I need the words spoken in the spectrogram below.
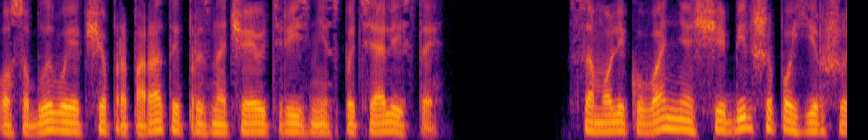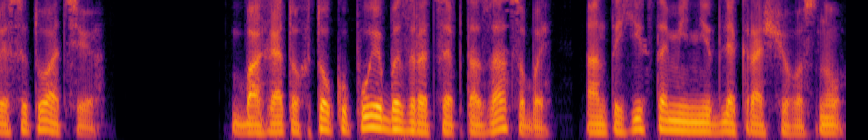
особливо якщо препарати призначають різні спеціалісти. Самолікування ще більше погіршує ситуацію. Багато хто купує без рецепта засоби, антигістамінні для кращого сну,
